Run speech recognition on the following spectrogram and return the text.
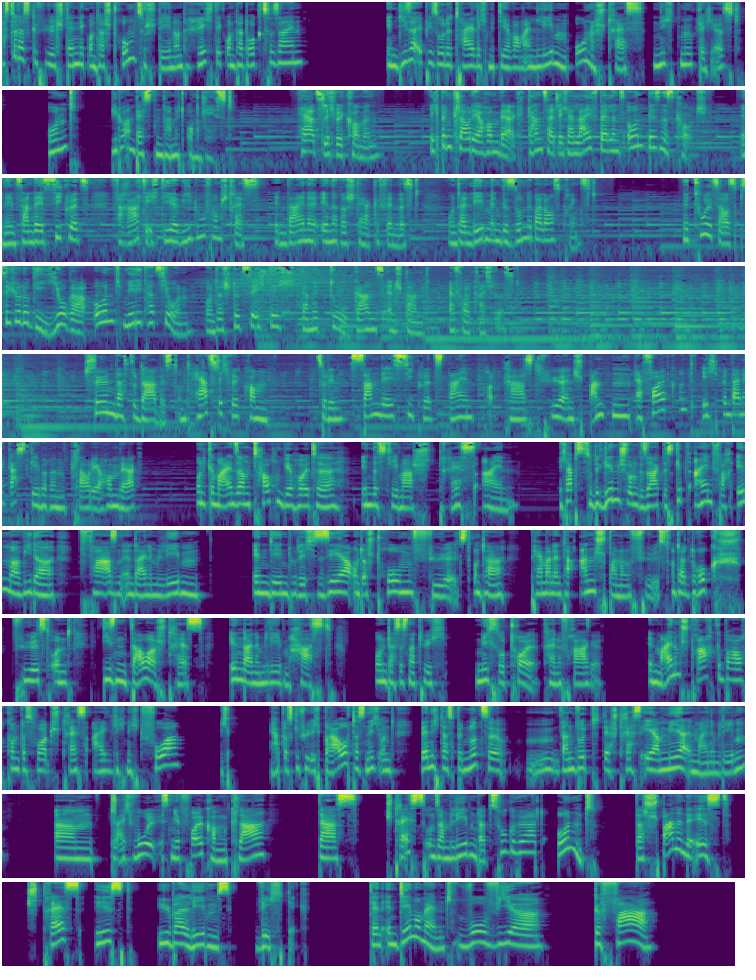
Hast du das Gefühl, ständig unter Strom zu stehen und richtig unter Druck zu sein? In dieser Episode teile ich mit dir, warum ein Leben ohne Stress nicht möglich ist und wie du am besten damit umgehst. Herzlich willkommen. Ich bin Claudia Homberg, ganzheitlicher Life Balance und Business Coach. In den Sunday Secrets verrate ich dir, wie du vom Stress in deine innere Stärke findest und dein Leben in gesunde Balance bringst. Mit Tools aus Psychologie, Yoga und Meditation unterstütze ich dich, damit du ganz entspannt erfolgreich wirst. Schön, dass du da bist und herzlich willkommen zu den Sunday Secrets, dein Podcast für entspannten Erfolg. Und ich bin deine Gastgeberin Claudia Homberg. Und gemeinsam tauchen wir heute in das Thema Stress ein. Ich habe es zu Beginn schon gesagt, es gibt einfach immer wieder Phasen in deinem Leben, in denen du dich sehr unter Strom fühlst, unter permanenter Anspannung fühlst, unter Druck fühlst und diesen Dauerstress in deinem Leben hast. Und das ist natürlich nicht so toll, keine Frage. In meinem Sprachgebrauch kommt das Wort Stress eigentlich nicht vor. Ich habe das Gefühl, ich brauche das nicht. Und wenn ich das benutze, dann wird der Stress eher mehr in meinem Leben. Ähm, gleichwohl ist mir vollkommen klar, dass Stress zu unserem Leben dazugehört und das Spannende ist, Stress ist überlebenswichtig. Denn in dem Moment, wo wir Gefahr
